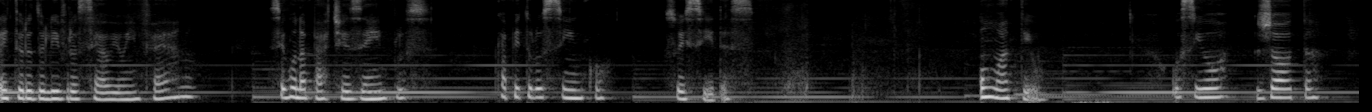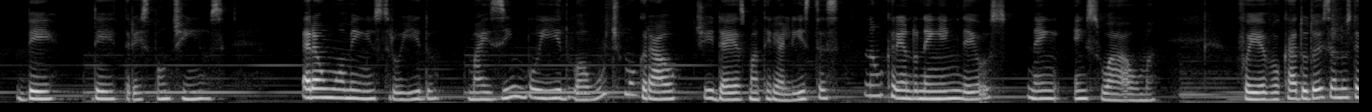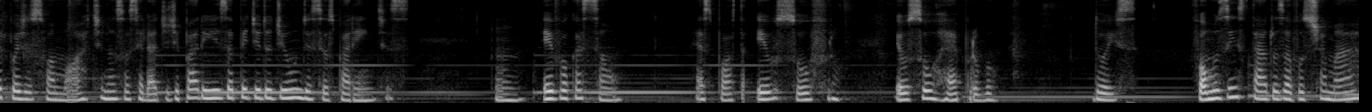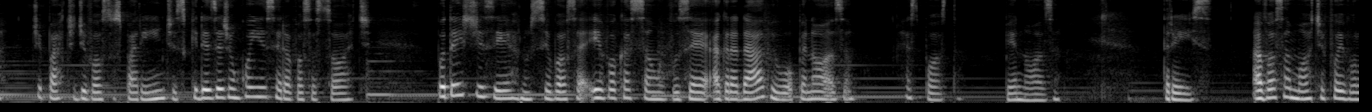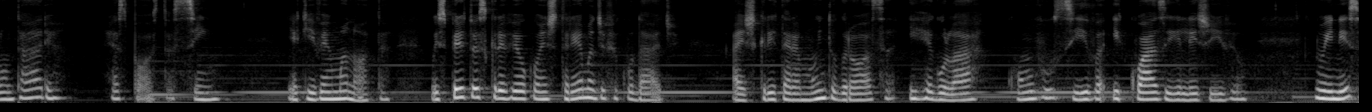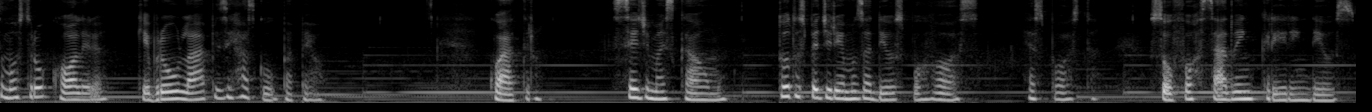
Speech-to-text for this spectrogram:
Leitura do livro O Céu e o Inferno, segunda parte Exemplos, capítulo 5 Suicidas. Um ateu. O senhor J. B. D. Três pontinhos era um homem instruído, mas imbuído ao último grau de ideias materialistas, não crendo nem em Deus, nem em sua alma. Foi evocado dois anos depois de sua morte na Sociedade de Paris a pedido de um de seus parentes. 1. Um, evocação. Resposta: Eu sofro. Eu sou réprobo. 2. Fomos instados a vos chamar de parte de vossos parentes que desejam conhecer a vossa sorte. Podeis dizer-nos se vossa evocação vos é agradável ou penosa? Resposta: Penosa. 3. A vossa morte foi voluntária? Resposta: sim. E aqui vem uma nota. O espírito escreveu com extrema dificuldade. A escrita era muito grossa, irregular, convulsiva e quase ilegível. No início mostrou cólera, quebrou o lápis e rasgou o papel. 4. Sede mais calmo. Todos pediremos a Deus por vós. Resposta: Sou forçado em crer em Deus.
